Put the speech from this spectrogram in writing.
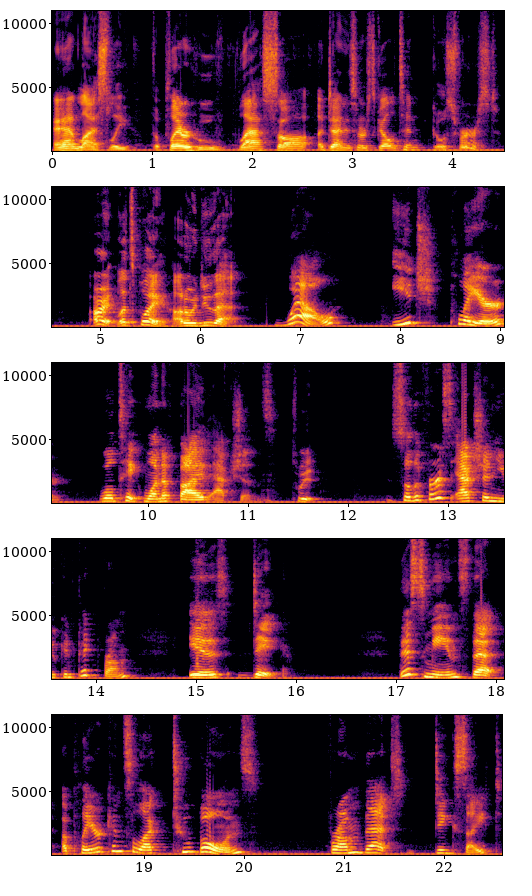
And lastly, the player who last saw a dinosaur skeleton goes first. All right, let's play. How do we do that? Well, each player will take one of five actions. Sweet. So the first action you can pick from is dig. This means that a player can select two bones from that dig site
